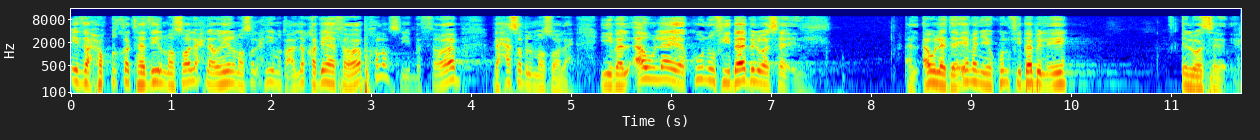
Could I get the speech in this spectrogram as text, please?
إذا حققت هذه المصالح لو هي المصالح دي متعلقة بها ثواب خلاص يبقى الثواب بحسب المصالح. يبقى الأولى يكون في باب الوسائل. الأولى دائما يكون في باب الإيه؟ الوسائل.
